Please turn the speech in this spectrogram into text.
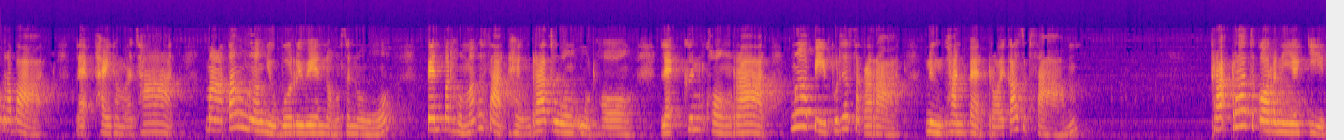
คระบาด และภัยธรรมชาติ มาตั้งเมืองอยู่บริเวณหนองสโหนเป็นปฐมกษัตริย์แห่งราชวงศ์อู่ทอง และขึ้นครองราชเมื่อปีพุทธศักราช 1893 พระราชกรณียกิจ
